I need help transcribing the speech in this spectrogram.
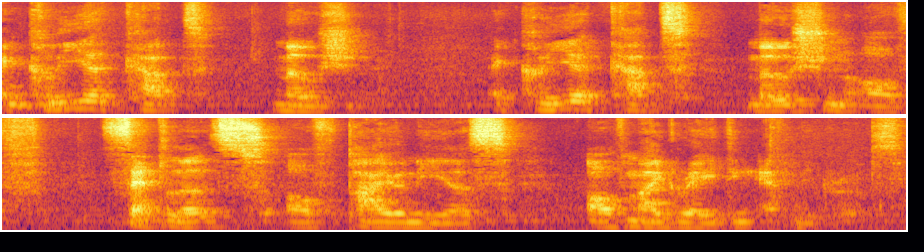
A clear-cut motion. A clear-cut motion of settlers, of pioneers, of migrating ethnic groups.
